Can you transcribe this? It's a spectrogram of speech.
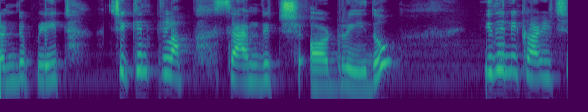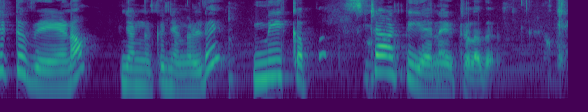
രണ്ട് plate chicken club sandwich order ചെയ്തു. ഇതിനി കഴിച്ചിട്ട് വേണം ഞങ്ങൾക്ക് ഞങ്ങളുടെ മേക്കപ്പ് സ്റ്റാർട്ട് ചെയ്യാനായിട്ടുള്ളത്. ഓക്കെ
